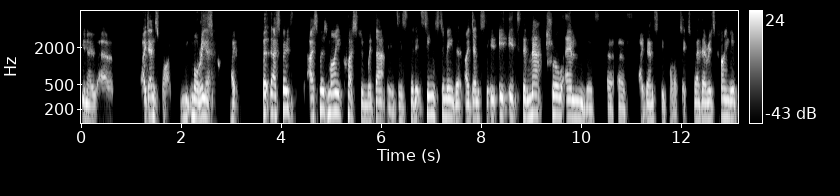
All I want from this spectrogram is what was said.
you know uh, identify more easily. Yeah. Right? but I suppose I suppose my question with that is is that it seems to me that identity it, it, it's the natural end of uh, of identity politics where there is kind of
